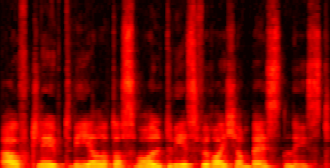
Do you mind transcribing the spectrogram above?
aufklebt, wie ihr das wollt, wie es für euch am besten ist.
